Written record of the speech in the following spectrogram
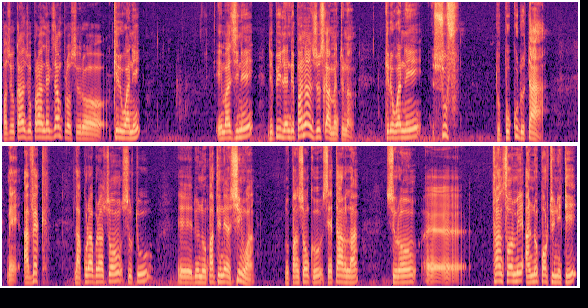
Parce que quand je prends l'exemple sur euh, imaginez depuis l'indépendance jusqu'à maintenant, Kirewane souffre de beaucoup de tard. Mais avec la collaboration surtout de nos partenaires chinois, nous pensons que ces tares-là seront euh, transformés en opportunités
